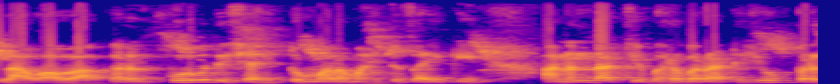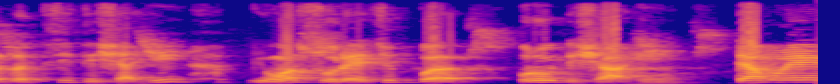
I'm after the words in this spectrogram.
लावावा. कारण पूर्व दिशा ही तुम्हाला माहितच आहे की आनंदाची भरभराटीची व प्रगतीची दिशा ही किंवा सूर्याची प पूर्व दिशा आहे. त्यामुळे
